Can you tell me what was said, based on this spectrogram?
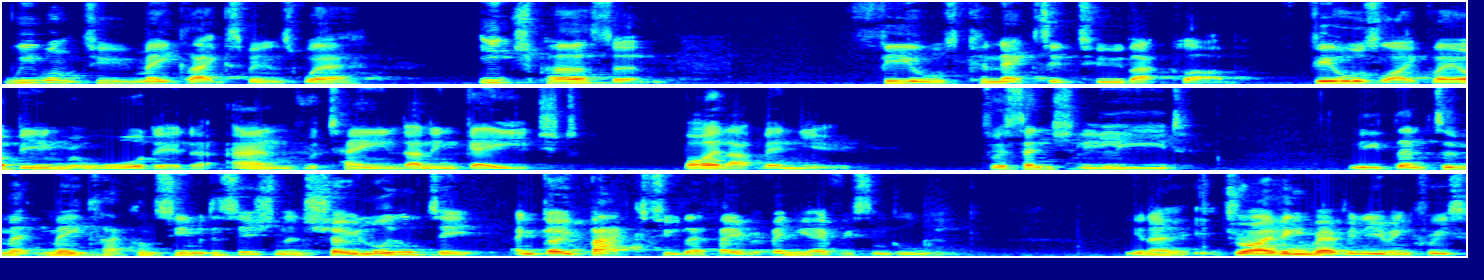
we want to make that experience where each person feels connected to that club, feels like they are being rewarded and retained and engaged by that venue, to essentially lead need them to make that consumer decision and show loyalty and go back to their favourite venue every single week. You know, driving revenue, profits,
